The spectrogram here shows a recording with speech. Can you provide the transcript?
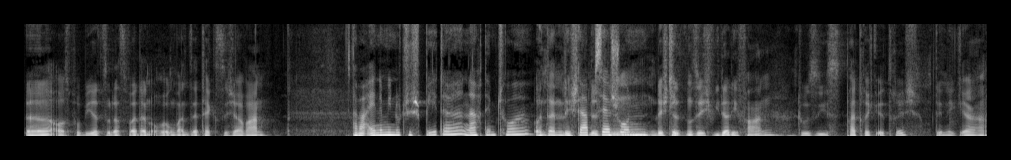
da äh, ausprobiert, sodass wir dann auch irgendwann sehr textsicher waren. Aber eine Minute später, nach dem Tor, Und dann lichteten, ja schon lichteten sich wieder die Fahnen. Du siehst Patrick Ittrich, den ich ja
